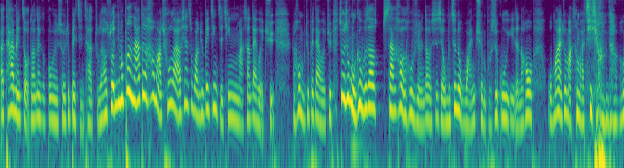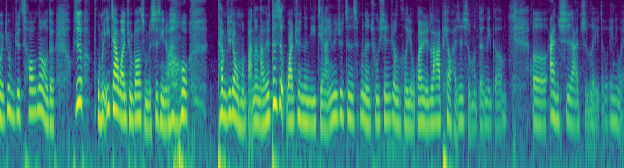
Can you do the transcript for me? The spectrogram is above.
呃，他还没走到那个公园的时候就被警察阻，他说：“你们不能拿这个号码出来，我现在是完全被禁止，请你马上带回去。”然后我们就被带回去。所以说，我们根本不知道三号的候选人到底是谁，我们真的完全不是故意的。然后我妈也就马上把气球 拿回去，我们觉得超闹的，就是我们一家完全不知道什么事情，然后。他们就叫我们把那个拿回去，但是完全能理解啦，因为就真的是不能出现任何有关于拉票还是什么的那个呃暗示啊之类的。Anyway，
